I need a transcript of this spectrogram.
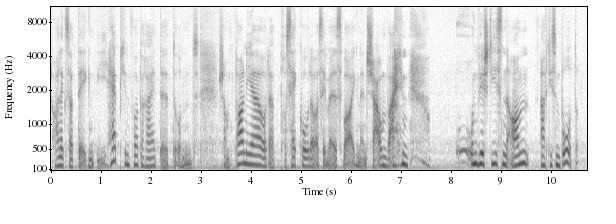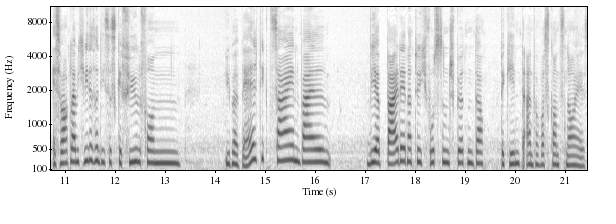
Alex hatte irgendwie Häppchen vorbereitet und Champagner oder Prosecco oder was immer es war, irgendein Schaumwein. Und wir stießen an auf diesem Boot. Es war, glaube ich, wieder so dieses Gefühl von überwältigt sein, weil wir beide natürlich wussten und spürten, da beginnt einfach was ganz Neues.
